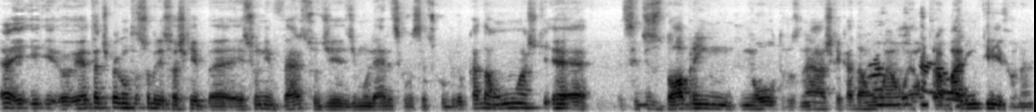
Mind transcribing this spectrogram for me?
É, eu ia até te perguntar sobre isso. Acho que é, esse universo de, de, mulheres que você descobriu, cada um acho que é, é se desdobra em, em, outros, né? Acho que cada um é, um, é um trabalho incrível, né?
